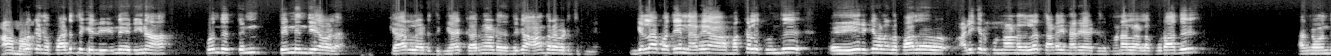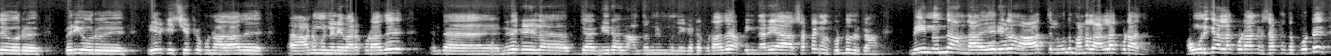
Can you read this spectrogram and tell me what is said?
ஆமா. அடுத்த கேள்வி என்ன கேட்டீங்கன்னா இப்போ வந்து தென் தென்னிந்தியாவில் கேரளா எடுத்துக்கங்க கர்நாடகா எடுத்துக்க ஆந்திராவை எடுத்துக்கங்க. இங்கெல்லாம் பார்த்தீங்கன்னா நிறையா மக்களுக்கு வந்து இயற்கை வளங்களை பாத அழிக்கிறதுக்கு உண்டானதுல தடை நிறையா இருக்குது. மணல் அள்ளக்கூடாது. அங்கே வந்து ஒரு பெரிய ஒரு இயற்கை சீற்றுக்குள்ள அதாவது அணுமின் நிலை வரக்கூடாது. இந்த நிலக்கரியில் ஜ- அந்த மின் நிலை கட்டக்கூடாது. அப்படின்னு நிறையா சட்டங்கள் கொண்டு வந்திருக்காங்க. மெயின் வந்து அந்த ஏரியாவில் ஆற்றுல வந்து மணல் அள்ளக்கூடாது. அவங்களுக்கே அள்ளக்கூடாதுங்கிற சட்டத்தை போட்டு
